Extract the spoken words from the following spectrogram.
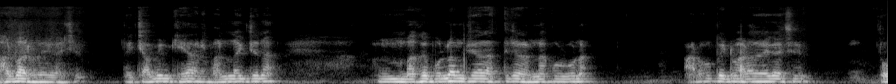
ভারবার হয়ে গেছে। তাই চাউমিন খেয়ে আর ভালো লাগছে না। মাকে বললাম যে রাত্রিরে রান্না করব না। আরও পেট ভাড়া হয়ে গেছে। তো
